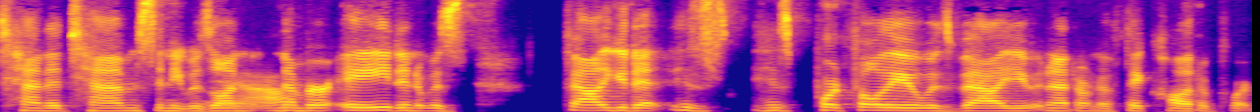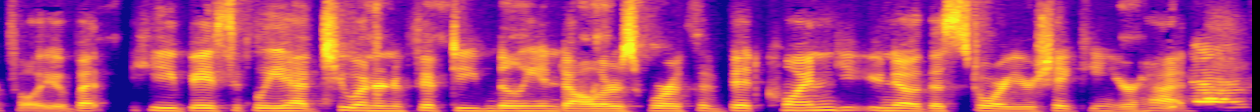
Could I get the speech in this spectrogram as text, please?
10 attempts and he was yeah. on number eight and it was valued at his his portfolio was valued and i don't know if they call it a portfolio but he basically had 250 million dollars worth of bitcoin. You, you, know the story you're shaking your head. Yes.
